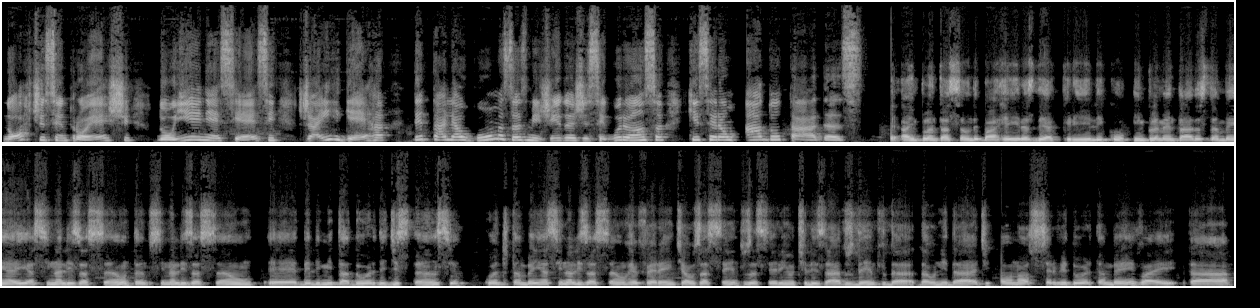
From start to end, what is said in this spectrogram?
Norte e Centro-Oeste do INSS, Jair Guerra, detalha algumas das medidas de segurança que serão adotadas a implantação de barreiras de acrílico, implementadas também aí a sinalização, tanto sinalização é, delimitador de distância, quanto também a sinalização referente aos assentos a serem utilizados dentro da, da unidade. O nosso servidor também vai estar tá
